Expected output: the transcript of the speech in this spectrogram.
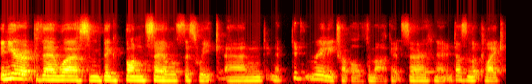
in Europe, there were some big bond sales this week, and you know, didn't really trouble the market. So you know, it does look like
